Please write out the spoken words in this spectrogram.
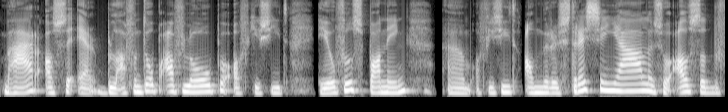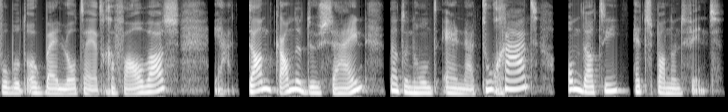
Maar als ze er blaffend op aflopen, of je ziet heel veel spanning, um, of je ziet andere stresssignalen, zoals dat bijvoorbeeld ook bij Lotte het geval was, ja, dan kan het dus zijn dat een hond er naartoe gaat omdat hij het spannend vindt.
